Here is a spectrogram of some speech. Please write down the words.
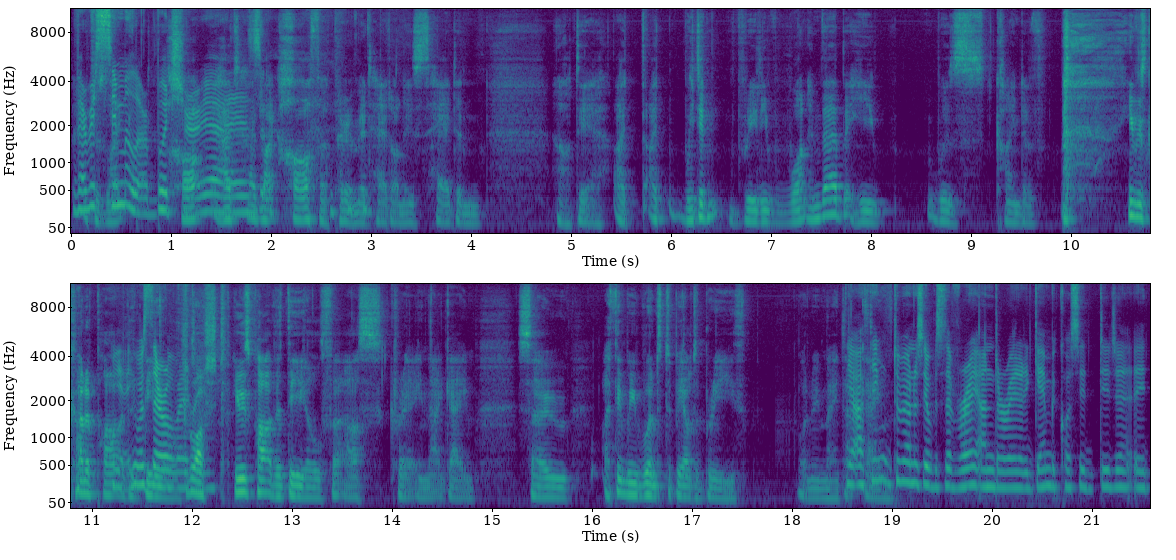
Very which was, like, similar, Butcher. ha- yeah, had, had like half a pyramid head on his head, and oh dear, I, I, we didn't really want him there, but he was kind of, he was kind of part yeah, of the he was deal. there already. Thrust. He was part of the deal for us creating that game. So I think we wanted to be able to breathe when we made that. Yeah, I game. think to be honest, it was a very underrated game because it didn't. It,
